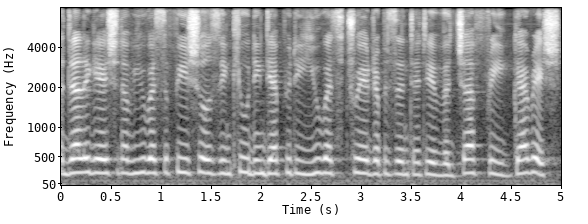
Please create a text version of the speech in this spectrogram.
A delegation of U.S. officials, including Deputy U.S. Trade Representative Jeffrey Gerrish,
